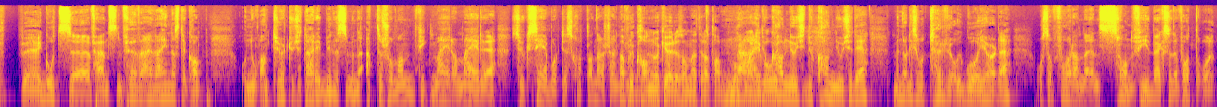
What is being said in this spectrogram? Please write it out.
opp eh, godsfansen før hver eneste kamp. Og nå, Han turte jo ikke det her i begynnelsen, men ettersom han fikk mer og mer suksess bort til Skottland der, ja, for du kan jo ikke gjøre sånn etter å ha tapt mot Nei, du Maribor. kan, jo ikke, du kan jo ikke det, men å liksom tørre å gå og gjøre det, og så får han en sånn feedback som det har fått og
